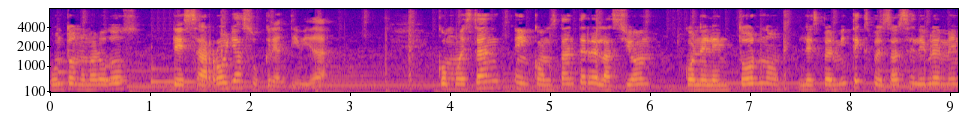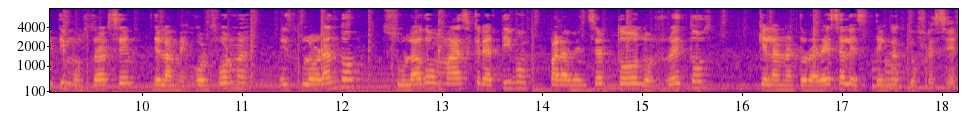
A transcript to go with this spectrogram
Punto número 2. Desarrolla su creatividad. Como están en constante relación con el entorno, les permite expresarse libremente y mostrarse de la mejor forma, explorando su lado más creativo para vencer todos los retos que la naturaleza les tenga que ofrecer.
